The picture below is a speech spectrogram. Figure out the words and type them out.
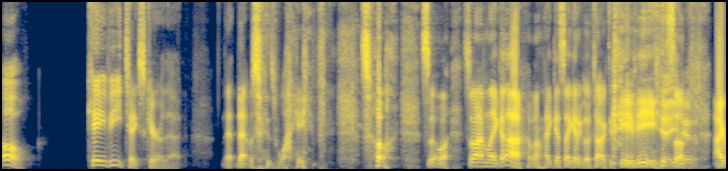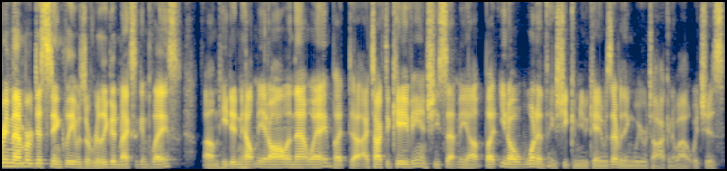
oh, KV takes care of that. That, that was his wife. so, so, so I'm like, ah, well, I guess I got to go talk to KV. yeah, so I remember distinctly it was a really good Mexican place. Um, he didn't help me at all in that way, but uh, I talked to KV and she set me up. But, you know, one of the things she communicated was everything we were talking about, which is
